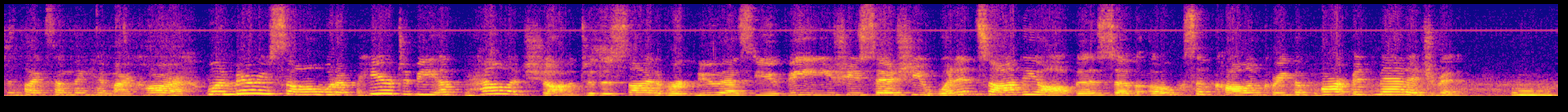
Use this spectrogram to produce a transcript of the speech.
Just like something hit my car. when Mary saw what appeared to be a pellet shot to the side of her new SUV, she says she went inside the office of Oaks of Collin Creek Apartment Management. And,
